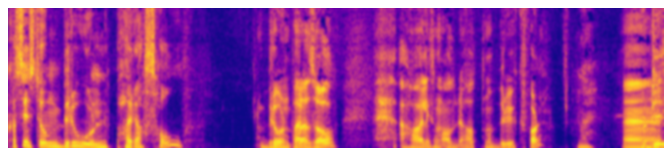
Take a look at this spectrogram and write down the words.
Hva syns du om broren Parasoll? Broren Parasoll, jeg har liksom aldri hatt noe bruk for den. Nei. Eh, Fordi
